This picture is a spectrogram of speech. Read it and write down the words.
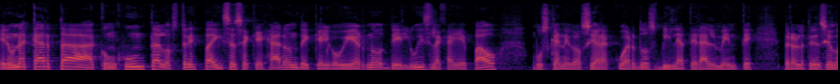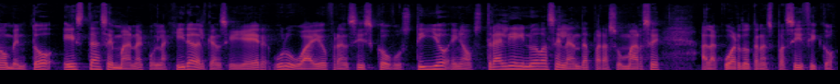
En una carta conjunta, los tres países se quejaron de que el gobierno de Luis Lacalle Pau busca negociar acuerdos bilateralmente, pero la tensión aumentó esta semana con la gira del canciller uruguayo Francisco Bustillo en Australia y Nueva Zelanda para sumarse al acuerdo transpacífico.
